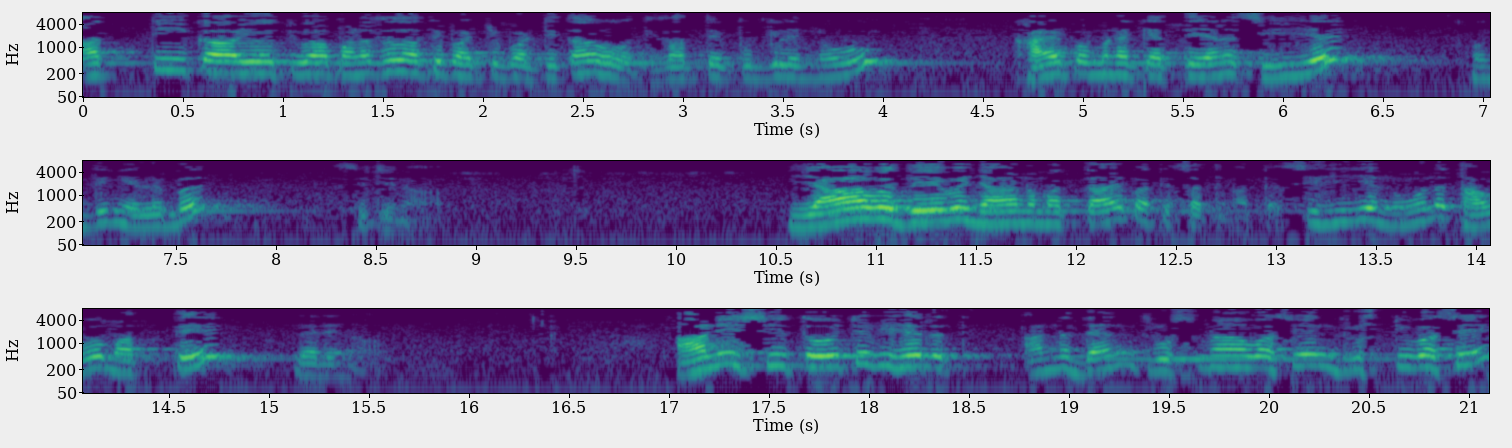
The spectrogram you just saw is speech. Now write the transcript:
අත්තිකායෝතිවා 50 සති පච්චපට්ඨිතා හොති සත්‍ය පුද්ගලෙන් නොවු කය පමණක් ඇත්තේ යන 100 හොඳින් එළඹ සිටිනවා යාව දේව ඥානමත්තාය ප්‍රතිසතිමත් සිහිය නුවණ තව මත්තේ වැඩෙනවා. අනිශ්චිතෝච විහෙරති. අන්න දැන් තෘෂ්ණා වශයෙන් දෘෂ්ටි වශයෙන්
